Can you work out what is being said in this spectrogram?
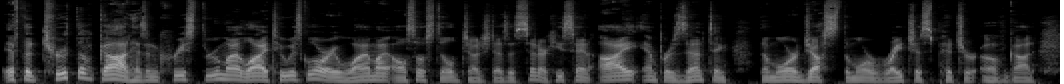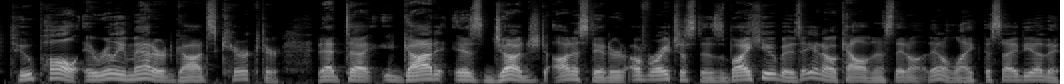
if the truth of God has increased through my lie to his glory, why am I also still judged as a sinner? He's saying, I am presenting the more just, the more righteous picture of God. To Paul, it really mattered God's character, that uh, God is judged on a standard of righteousness by humans. You know, Calvinists, they don't they don't like this idea. They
